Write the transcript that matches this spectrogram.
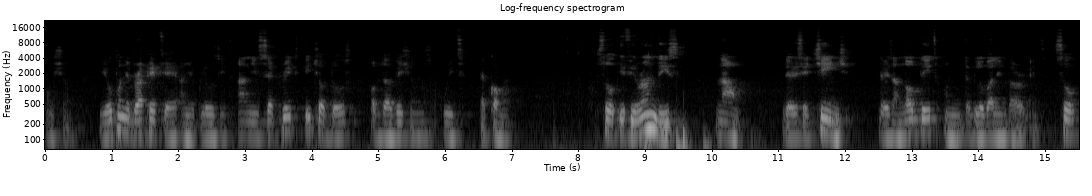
function you open the bracket here and you close it and you separate each of those observations with a comma so if you run this now there is a change there is an update on the global environment So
